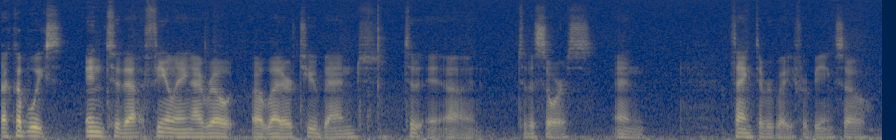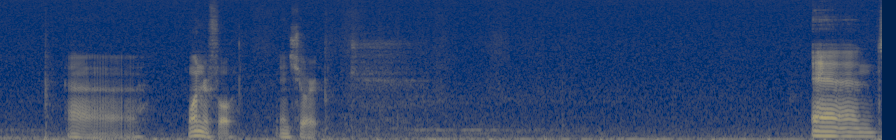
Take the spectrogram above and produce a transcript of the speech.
a couple weeks into that feeling, I wrote a letter to Bend to uh, to the source and thanked everybody for being so uh, wonderful. In short. And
